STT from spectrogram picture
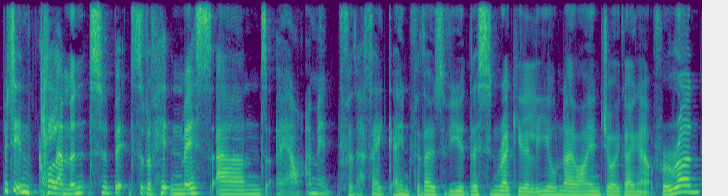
bit inclement, a bit sort of hit and miss. And I mean, for that again, for those of you that listen regularly, you'll know I enjoy going out for a run,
